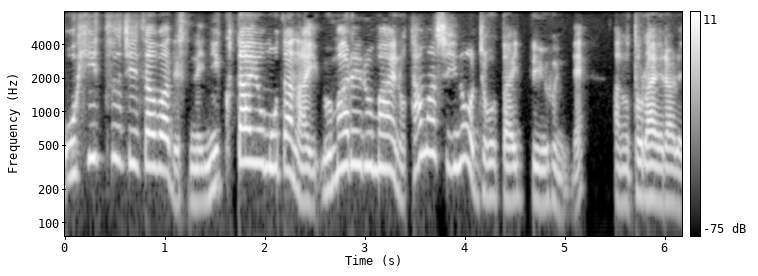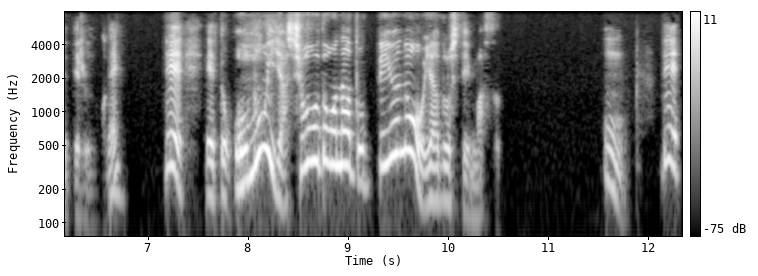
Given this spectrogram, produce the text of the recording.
お羊座はですね、肉体を持たない生まれる前の魂の状態っていうふうにね、あの、捉えられてるのね。で、えっと、思いや衝動などっていうのを宿しています。うん。で、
